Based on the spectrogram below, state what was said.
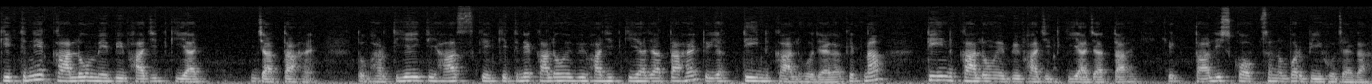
कितने कालों में विभाजित किया जाता है? तो भारतीय इतिहास के कितने कालों में विभाजित किया जाता है? तो यह तीन काल हो जाएगा। कितना? तीन कालों में विभाजित किया जाता है। इकतालीस का ऑप्शन नंबर बी हो जाएगा।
